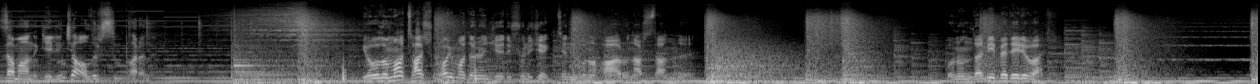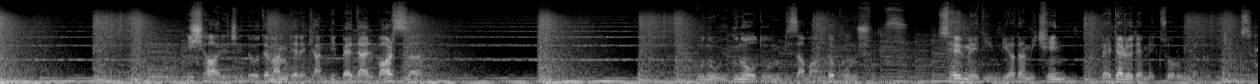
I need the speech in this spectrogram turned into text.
Zamanı gelince alırsın paranı. Yoluma taş koymadan önce düşünecektin bunu Harun Arslanlı. Bunun da bir bedeli var. İş haricinde ödemem gereken bir bedel varsa... Bunu uygun olduğum bir zamanda konuşuruz. Sevmediğin bir adam için bedel ödemek zorunda kalacaksın.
